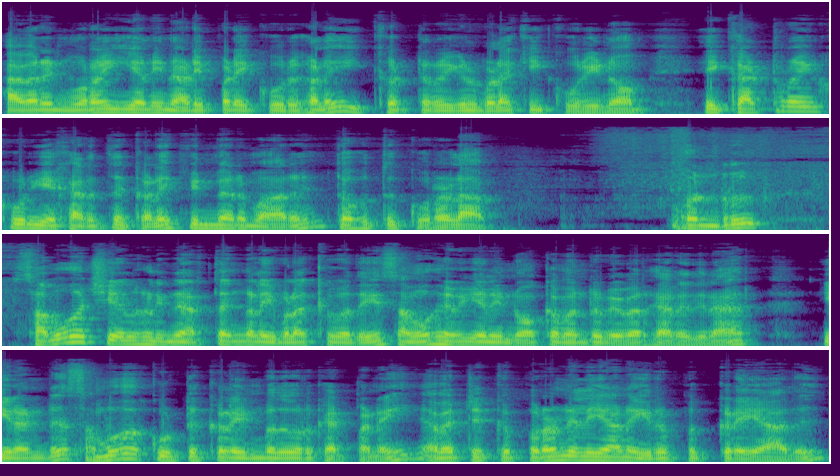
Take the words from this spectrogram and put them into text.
அவரின் முறையியலின் அடிப்படை கூறுகளை இக்கட்டுரையில் விளக்கி கூறினோம். இக்கட்டுரையில் கூறிய கருத்துக்களை பின்வருமாறு தொகுத்து கூறலாம். ஒன்று சமூக செயல்களின் அர்த்தங்களை விளக்குவதே சமூகவியலின் நோக்கம் என்று விவர் கருதினார். இரண்டு சமூக கூட்டுக்கள் என்பது ஒரு கற்பனை. அவற்றுக்கு புறநிலையான இருப்பு கிடையாது.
